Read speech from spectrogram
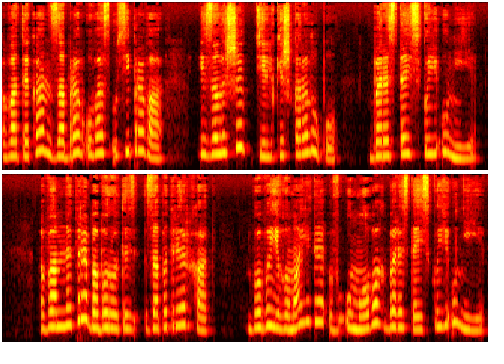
Ватикан забрав у вас усі права і залишив тільки шкаралупу Берестейської унії. Вам не треба боротись за патріархат, бо ви його маєте в умовах Берестейської унії.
